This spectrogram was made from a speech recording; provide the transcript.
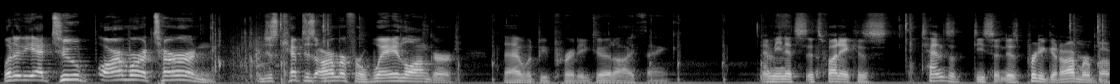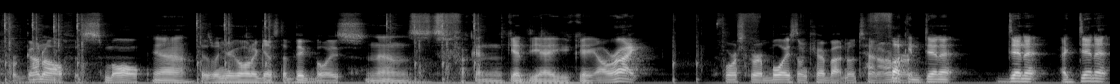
What if he had two armor a turn and just kept his armor for way longer? That would be pretty good, I think. I mean, it's it's funny because ten's a decent, is pretty good armor, but for Gunnulf, it's small. Yeah. Because when you're going against the big boys, No, it's fucking get. Yeah, you get. All right. four square boys don't care about no ten armor. Fucking did it. Did it. I did it.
